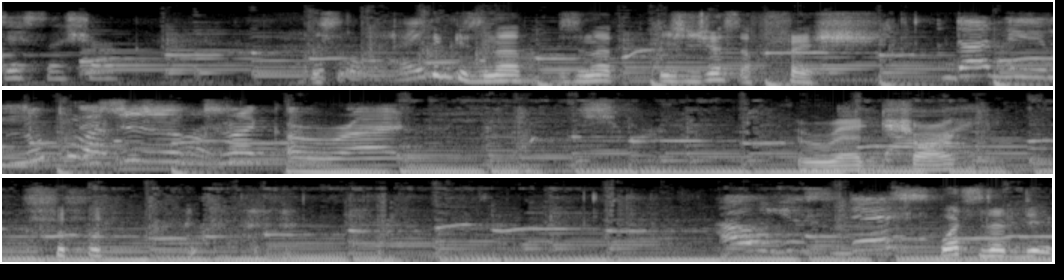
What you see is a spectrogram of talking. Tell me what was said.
this a shark? One, I think it's not. It's not. It's just a fish. Daddy, look like this looks like a red shark. A red shark. I'll use this. what's the di-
